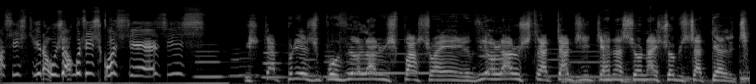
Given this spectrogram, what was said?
assistir aos Jogos Escoceses. Está preso por violar o espaço aéreo, violar os tratados internacionais sobre satélites,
